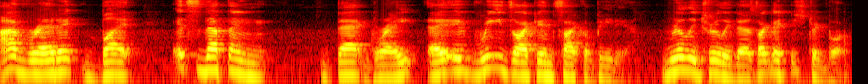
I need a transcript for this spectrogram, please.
I've read it, but it's nothing that great. Uh, it reads like an encyclopedia, really, truly does, like a history book.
